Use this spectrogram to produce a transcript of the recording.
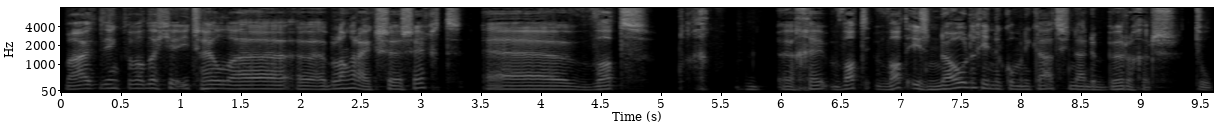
Maar ik denk wel dat je iets heel eh, eh, belangrijks zegt. Eh, wat, eh, ge- wat, wat is nodig in de communicatie naar de burgers toe?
